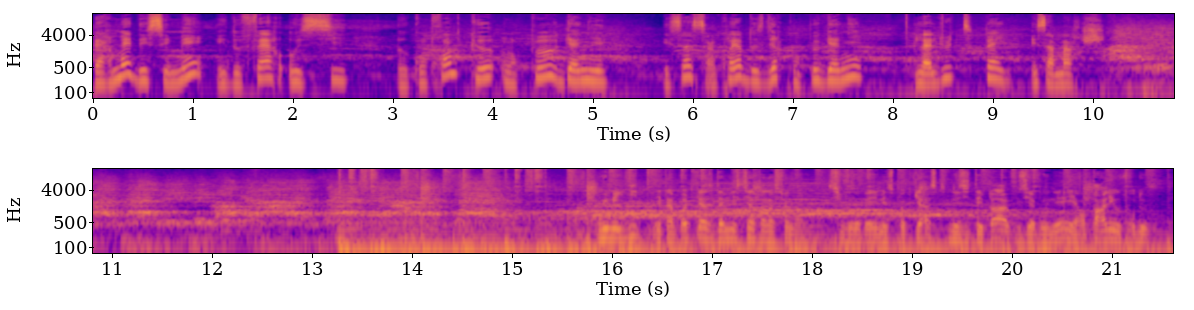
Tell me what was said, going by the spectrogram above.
permet d'essaimer et de faire aussi euh, comprendre qu'on peut gagner. Et ça, c'est incroyable de se dire qu'on peut gagner. La lutte paye et ça marche. We Made It est un podcast d'Amnesty International. Si vous avez aimé ce podcast, n'hésitez pas à vous y abonner et à en parler autour de vous.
